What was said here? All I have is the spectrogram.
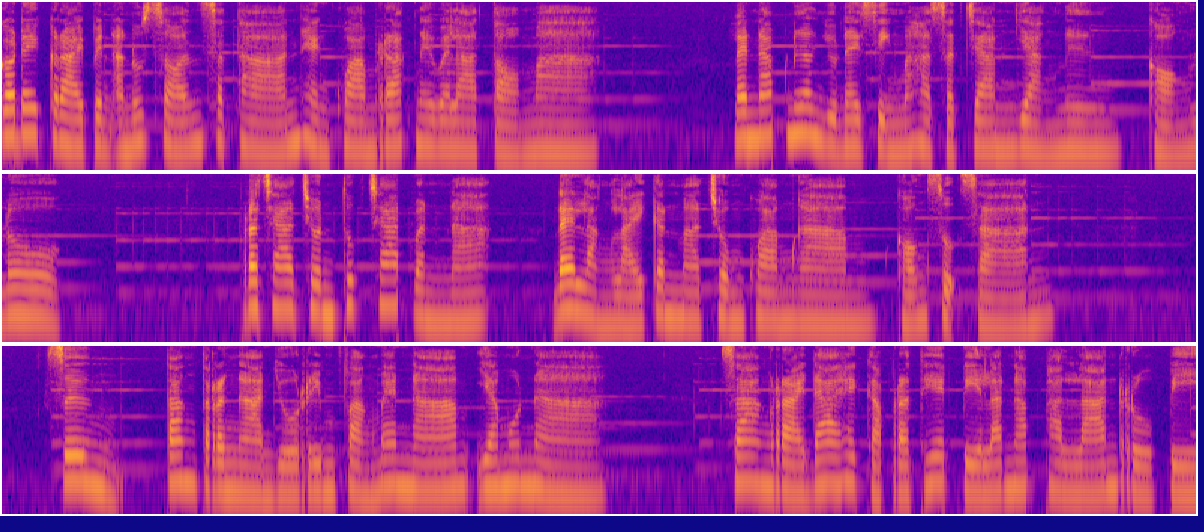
ก็ได้กลายเป็นอนุสรณ์สถานแห่งความรักในเวลาต่อมา และนับเนื่องอยู่ในสิ่งมหัศจรรย์อย่างหนึ่งของโลก ประชาชนทุกชาติวันนะได้หลั่งไหลกันมาชมความงามของสุสาน ซึ่งตั้งตระงานอยู่ริมฝั่งแม่น้ำยมุนา สร้างรายได้ให้กับประเทศปีละนับพันล้านรูปี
